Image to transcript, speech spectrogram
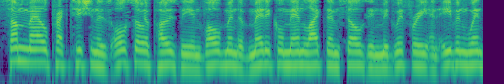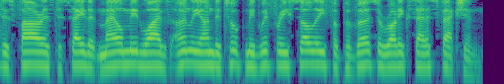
Some male practitioners also opposed the involvement of medical men like themselves in midwifery and even went as far as to say that male midwives only undertook midwifery solely for perverse erotic satisfaction.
